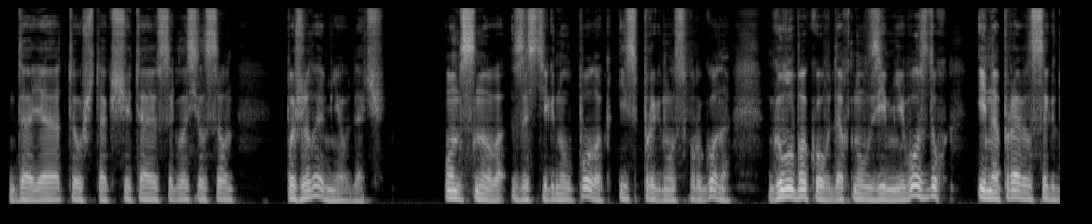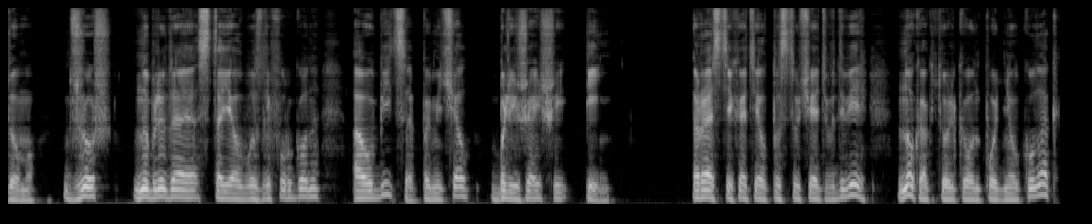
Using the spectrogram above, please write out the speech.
«Да, я тоже так считаю», — согласился он. «Пожелай мне удачи». Он снова застегнул полог и спрыгнул с фургона, глубоко вдохнул зимний воздух и направился к дому. Джош, наблюдая, стоял возле фургона, а убийца помечал ближайший пень. Расти хотел постучать в дверь, но как только он поднял кулак,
